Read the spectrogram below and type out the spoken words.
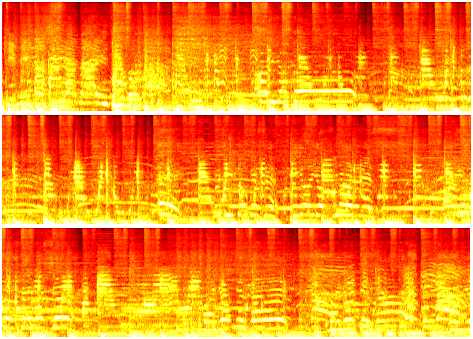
君の知らないとこまでありがとうえい無人島フェスいよいよフィナーレです。ありがとうございました。お前酔ってるかい？お前酔ってるかい？お前酔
